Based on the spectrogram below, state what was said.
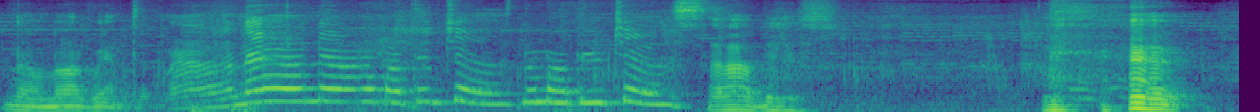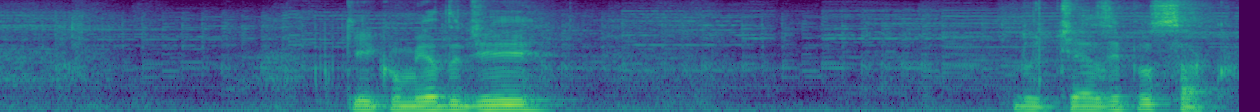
Não, não aguenta. Não, não, não, não matei o Chess, não matei o Chess. Ah, beleza. Fiquei com medo de do Chess ir pro saco.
